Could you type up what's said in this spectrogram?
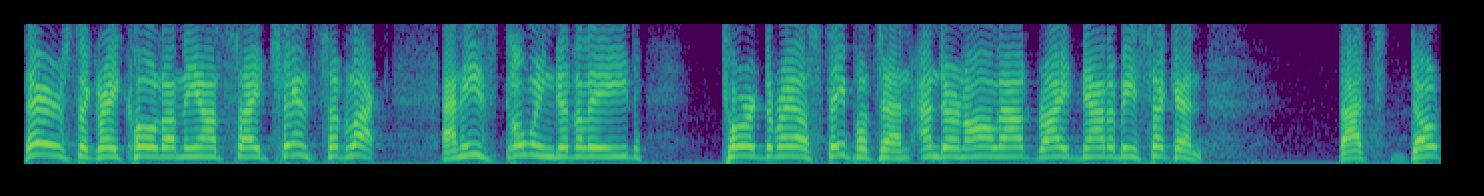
There's the Gray Colt on the outside. Chance of luck. And he's going to the lead toward the rail. Stapleton under an all-out ride now to be second. That's Don't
